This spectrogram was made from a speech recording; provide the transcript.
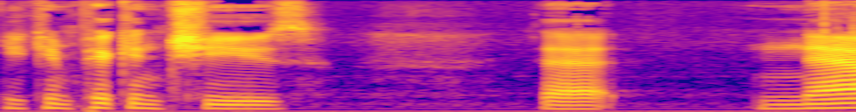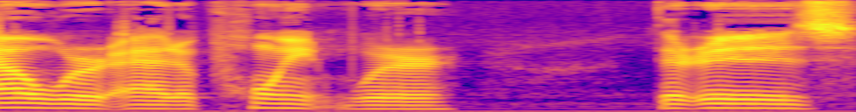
you can pick and choose that now we're at a point where there is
